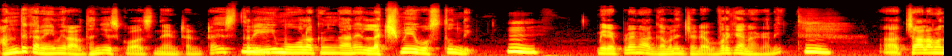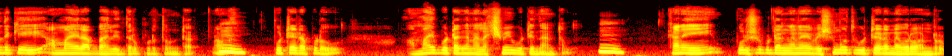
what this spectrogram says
అందుకని మీరు అర్థం చేసుకోవాల్సింది ఏంటంటే స్త్రీ మూలకంగానే లక్ష్మి వస్తుంది. మీరు ఎప్పుడైనా గమనించండి ఎవరికైనా కానీ. చాలామందికి అమ్మాయిలు అబ్బాయిలు ఇద్దరు పుడుతూ ఉంటారు. అవునా? ఉమ్, పుట్టేటప్పుడు అమ్మాయి పుట్టంగానే లక్ష్మి పుట్టింది అంటాం కానీ పురుషుడు పుట్టంగానే విష్ణుమూర్తి పుట్టాడని ఎవరు అనరు.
